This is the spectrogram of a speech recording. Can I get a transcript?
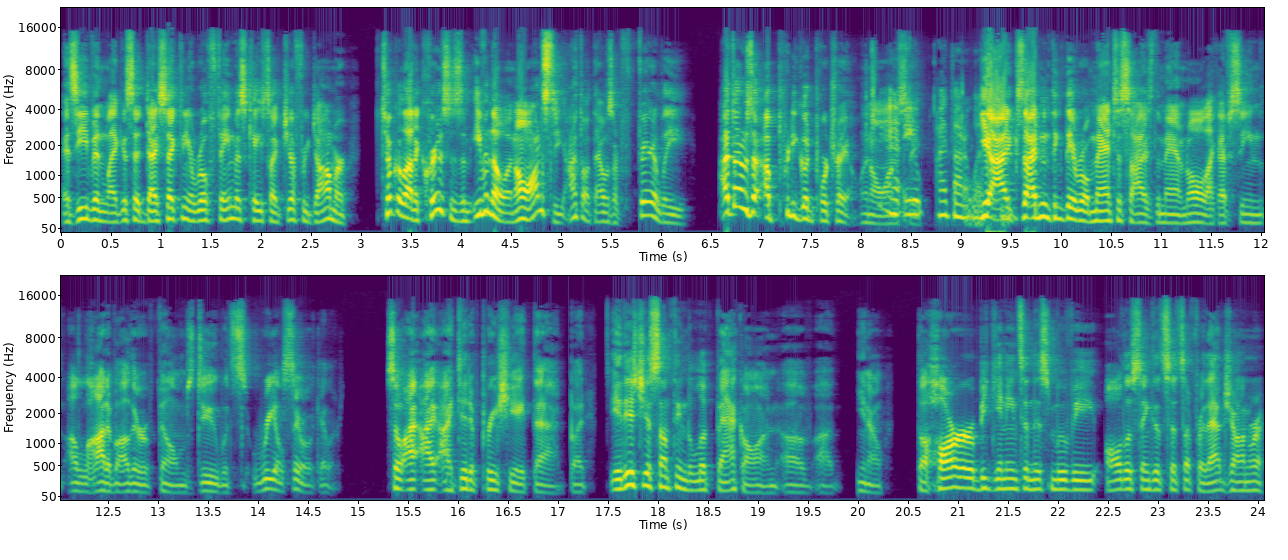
As even like I said, dissecting a real famous case like Jeffrey Dahmer took a lot of criticism, even though in all honesty, I thought that was a fairly, I thought it was a, a pretty good portrayal. In all Yeah, honesty, you- I thought it was. yeah, because I, didn't think they romanticized the man at all, like I've seen a lot of other films do with real serial killers. So I, I, I did appreciate that, but it is just something to look back on of, uh, you know, the horror beginnings in this movie, all those things that sets up for that genre,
